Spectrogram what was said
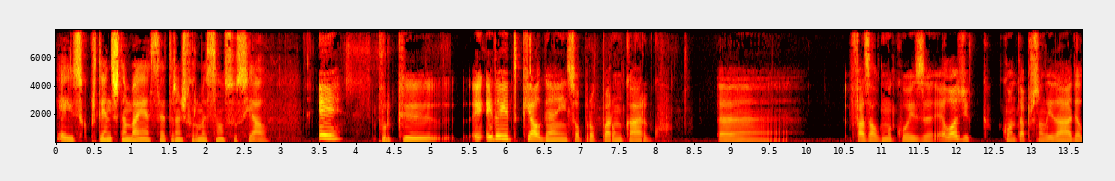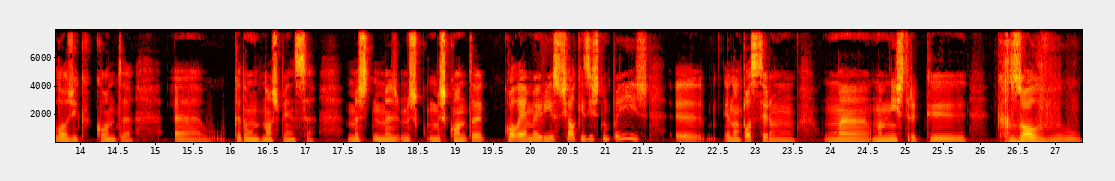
É isso que pretendes também, essa transformação social? É, porque a ideia de que alguém, só por ocupar um cargo, uh, faz alguma coisa, é lógico que conta a personalidade, é lógico que conta uh, o que cada um de nós pensa, mas, mas, mas, mas, conta qual é a maioria social que existe no país. Uh, eu não posso ser um, uma, uma ministra que que resolve o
